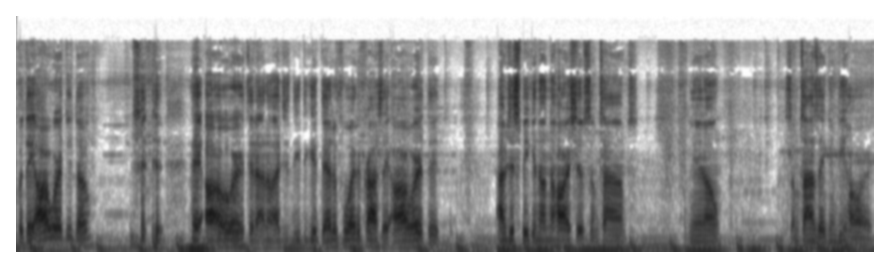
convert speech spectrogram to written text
but they are worth it though. They are worth it. I know. I just need to get that point across. They are worth it. I'm just speaking on the hardships sometimes. You know, sometimes they can be hard.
